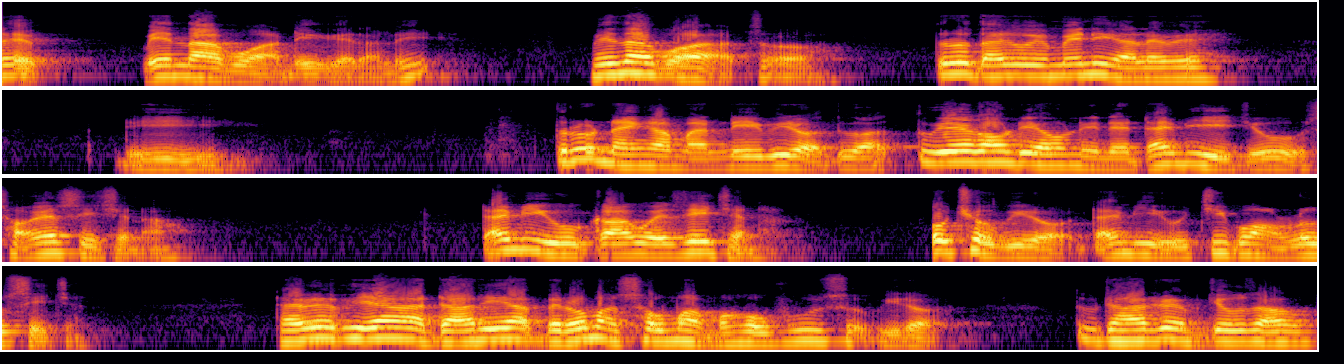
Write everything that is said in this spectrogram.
လည်းမင်းသားဘဝနေခဲ့တာလေမင်းသားဘဝဆိုသူတို့တာဝေမင်းကြီးကလည်းပဲဒီသူတို့နိုင်ငံမှာနေပြီးတော့သူကသူရဲကောင်းတရားအနေနဲ့တိုင်းပြည်ကျိုးဆောင်ရွက်စေချင်တာတိုင်းပြည်ကိုကာကွယ်စေချင်တာအုပ်ချုပ်ပြီးတော့တိုင်းပြည်ကိုကြီးပွားအောင်လုပ်စေချင်ဒါပေမဲ့ဘုရားကဒါတွေကဘယ်တော့မှဆုံးမမဟုတ်ဘူးဆိုပြီးတော့ သူဒါတွေမကြိုးစားဘူး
